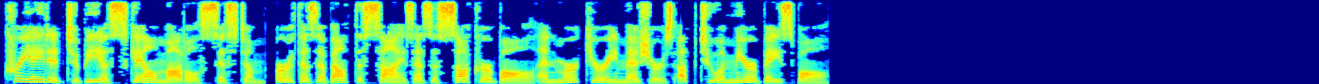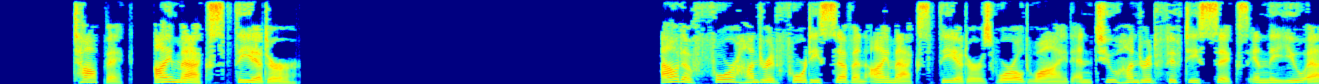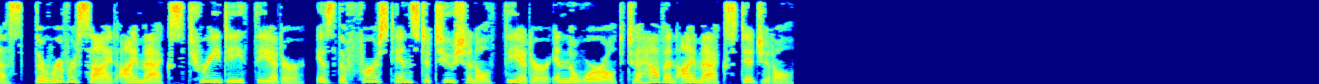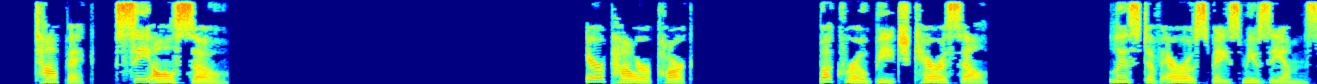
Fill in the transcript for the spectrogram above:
Created to be a scale model system, Earth is about the size as a soccer ball and Mercury measures up to a mere baseball. IMAX theater Out of 447 IMAX theaters worldwide and 256 in the U.S., the Riverside IMAX 3D Theater, is the first institutional theater in the world to have an IMAX digital. See also Air Power Park Buckroe Beach Carousel List of aerospace museums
